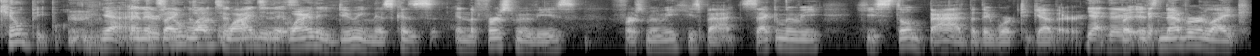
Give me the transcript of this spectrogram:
killed people. yeah and it's like no what why did they, why are they doing this cuz in the first movies first movie he's bad second movie he's still bad but they work together Yeah, but it's never like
